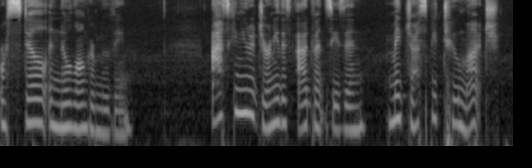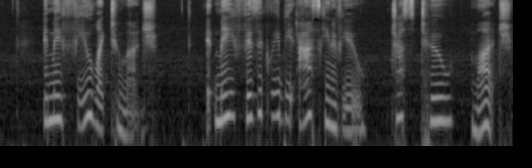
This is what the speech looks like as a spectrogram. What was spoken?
or still and no longer moving, asking you to journey this Advent season may just be too much. It may feel like too much. It may physically be asking of you just too much.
